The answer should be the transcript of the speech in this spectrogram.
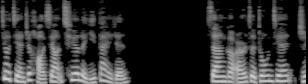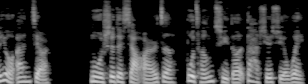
就简直好像缺了一代人。三个儿子中间，只有安吉尔。牧师的小儿子不曾取得大学学位。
